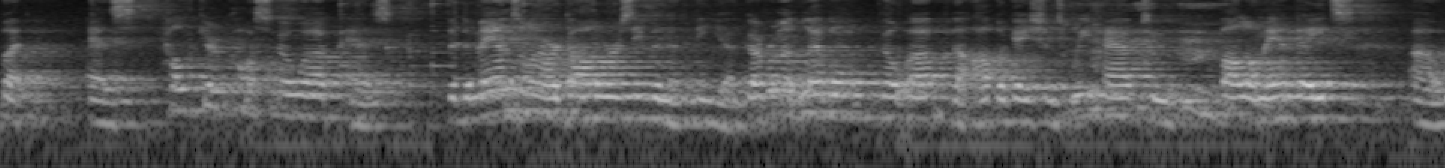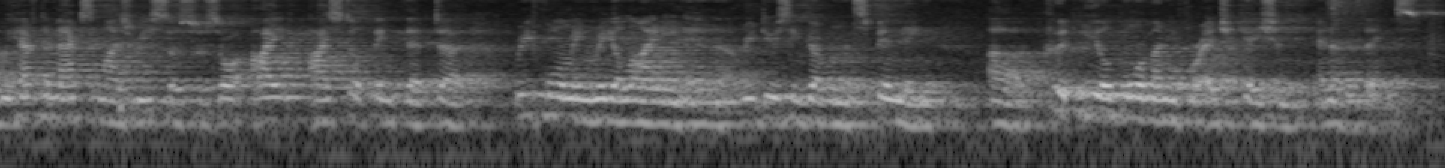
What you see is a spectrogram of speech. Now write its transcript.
but as healthcare costs go up, as the demands on our dollars, even at the uh, government level, go up, the obligations we have to follow mandates, uh, we have to maximize resources. So I, I still think that uh, reforming, realigning, and uh, reducing government spending uh, could yield more money for education and other things.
